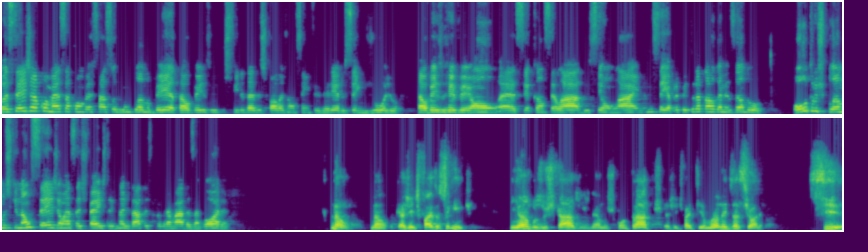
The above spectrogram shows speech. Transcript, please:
Você já começa a conversar sobre um plano B, talvez o desfile das escolas não ser em fevereiro, ser em julho, talvez o Réveillon é, ser cancelado e ser online, não sei. A prefeitura está organizando outros planos que não sejam essas festas nas datas programadas agora? Não, não. O que a gente faz é o seguinte: em ambos os casos, né, nos contratos que a gente vai firmando, ele diz assim: olha, se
